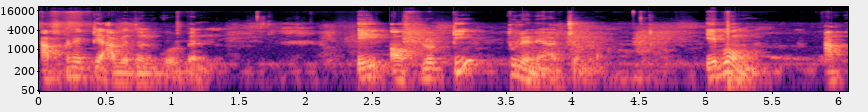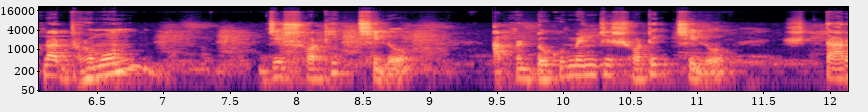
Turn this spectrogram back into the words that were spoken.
আপনারা একটি আবেদন করবেন। এই অফলোডটি তুলে নেওয়ার জন্য। এবং আপনার ভ্রমণ যে সঠিক ছিল, আপনার ডকুমেন্ট যে সঠিক ছিল, তার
